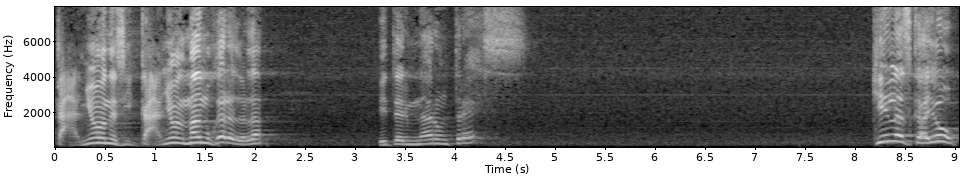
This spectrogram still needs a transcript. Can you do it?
Cañones y cañones, más mujeres, ¿verdad? Y terminaron tres. ¿Quién las cayó?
